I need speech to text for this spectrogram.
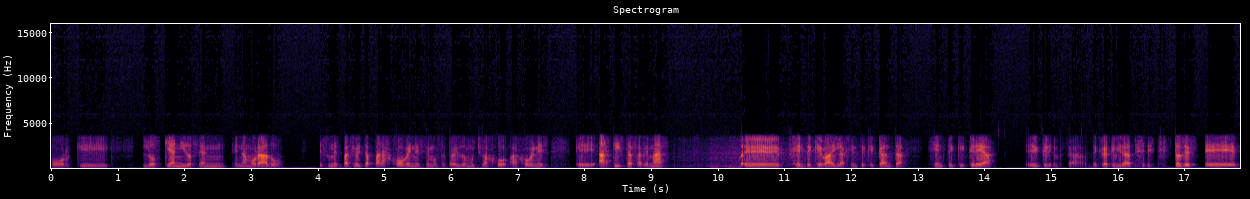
porque los que han ido se han enamorado. Es un espacio ahorita para jóvenes, hemos atraído mucho a, a jóvenes eh, artistas además, eh, gente que baila, gente que canta, gente que crea, eh, de creatividad. Entonces, eh,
